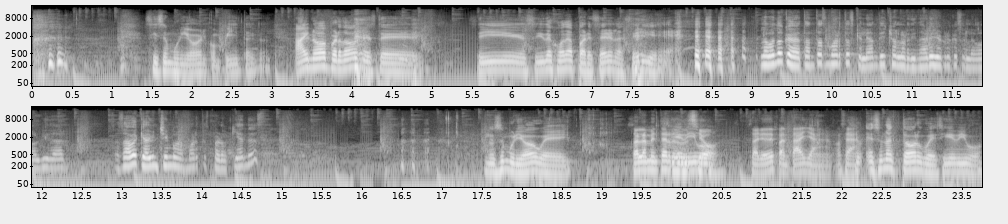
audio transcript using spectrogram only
sí se murió el compita y todo. Ay, no, perdón, este... Sí, sí dejó de aparecer en la serie. Lo bueno que de tantas muertes que le han dicho al ordinario, yo creo que se le va a olvidar. Se sabe que hay un chingo de muertes, pero ¿quiénes? No se murió, güey. Solamente Sigue renunció. vivo. Salió de pantalla. O sea, Es un actor, güey, sigue vivo.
